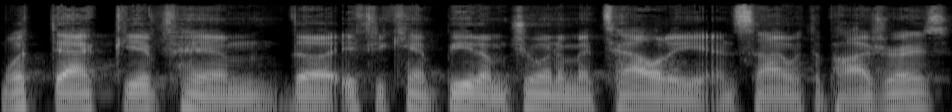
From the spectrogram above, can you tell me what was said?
what that give him the if you can't beat him, join a mentality and sign with the Padres?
